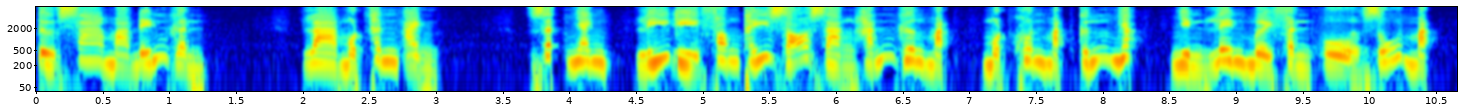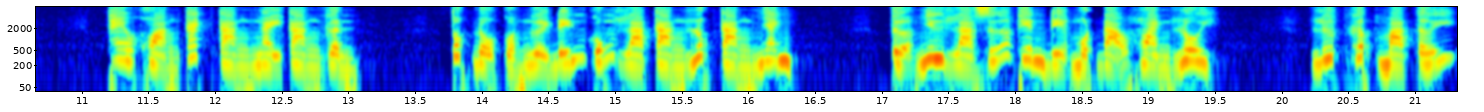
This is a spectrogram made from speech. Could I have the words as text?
Từ xa mà đến gần. Là một thân ảnh. Rất nhanh, Lý Kỳ Phong thấy rõ ràng hắn gương mặt, một khuôn mặt cứng nhắc, nhìn lên mười phần ồ rũ mặt. Theo khoảng cách càng ngày càng gần. Tốc độ của người đến cũng là càng lúc càng nhanh. Tựa như là giữa thiên địa một đạo hoành lôi. Lướt gấp mà tới.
